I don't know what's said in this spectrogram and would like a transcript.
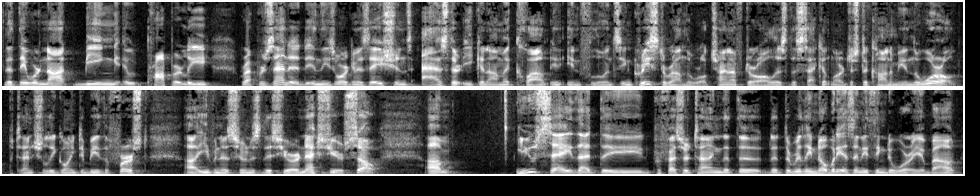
that they were not being uh, properly represented in these organizations as their economic clout and influence increased around the world. China, after all, is the second largest economy in the world, potentially going to be the first, uh, even as soon as this year or next year. So, um, you say that the Professor Tang that the that the really nobody has anything to worry about.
